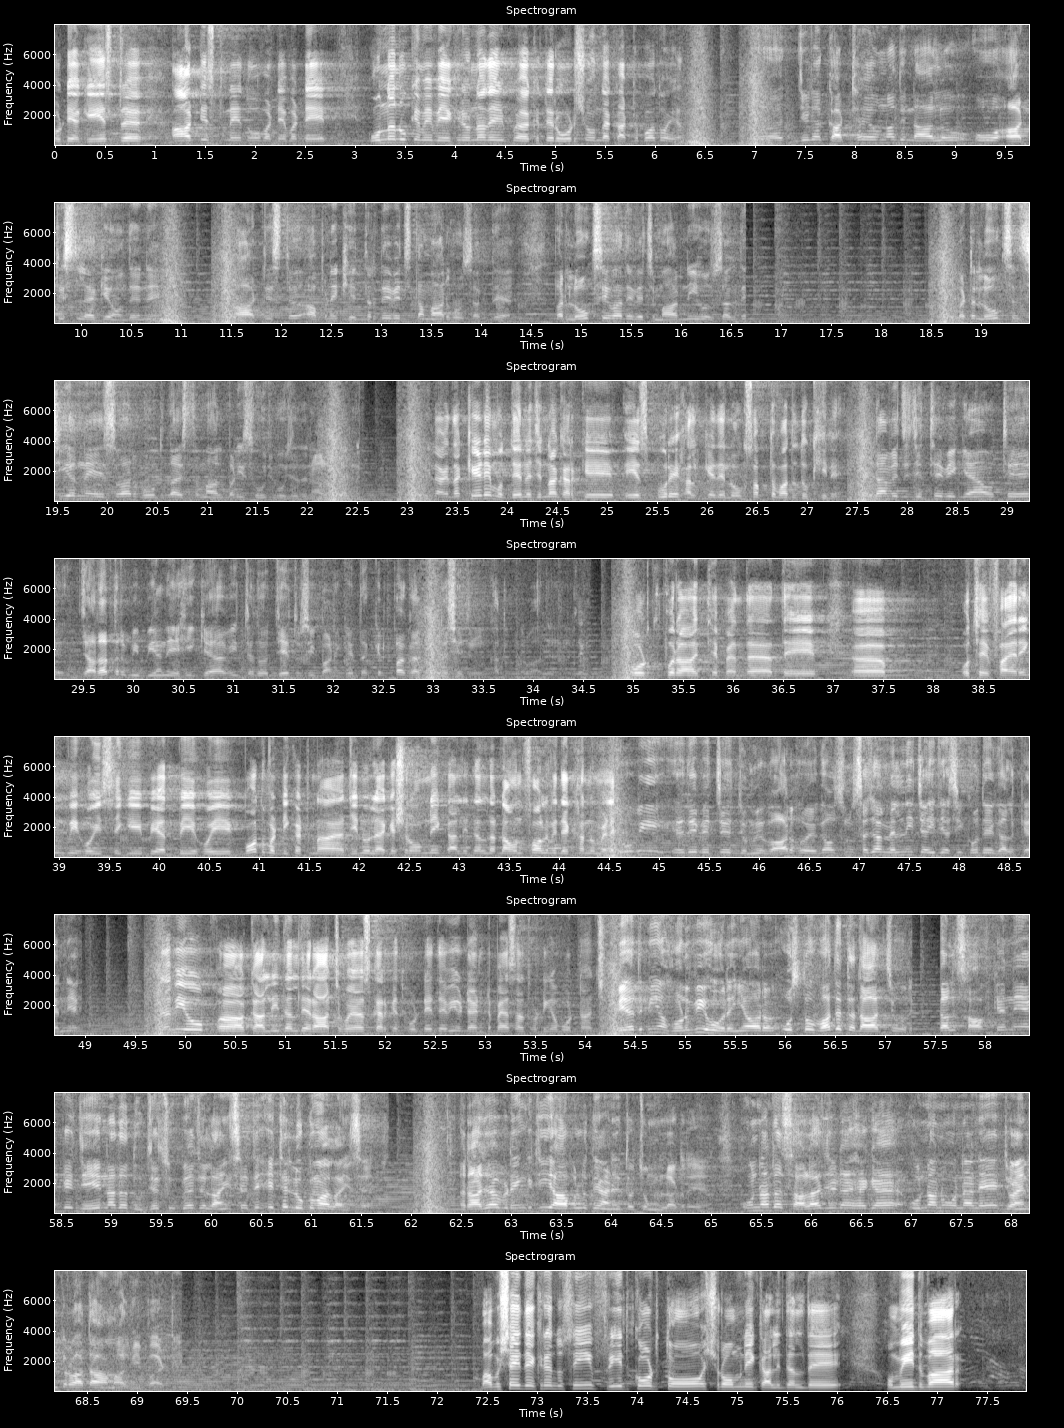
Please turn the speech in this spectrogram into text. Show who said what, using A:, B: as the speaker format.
A: ਤੁਹਾਡੇ against artist ਨੇ ਦੋ ਵੱਡੇ ਵੱਡੇ। ਉਹਨਾਂ ਨੂੰ ਕਿਵੇਂ ਵੇਖ ਰਹੇ ਉਹਨਾਂ ਦੇ ਕਿਤੇ ਰੋਡ ਸ਼ੋਅ ਹੁੰਦਾ ਇਕੱਠ ਬਹੁਤ ਹੋਇਆ?
B: ਅ, ਜਿਹੜਾ ਇਕੱਠ ਹੈ ਉਹਨਾਂ ਦੇ ਨਾਲ ਉਹ ਆਰਟਿਸਟ ਲੈ ਕੇ ਆਉਂਦੇ ਨੇ। ਆਰਟਿਸਟ ਆਪਣੇ ਖੇਤਰ ਦੇ ਵਿੱਚ ਤਾਂ ਮਾਰ ਹੋ ਸਕਦੇ ਆ ਪਰ ਲੋਕ ਸੇਵਾ ਦੇ ਵਿੱਚ ਮਾਰ ਨਹੀਂ ਹੋ ਸਕਦੇ। ਬਟ ਲੋਕ ਸੰਸੀਅਰ ਨੇ ਇਸ ਵਾਰ ਵੋਟ ਦਾ ਇਸਤੇਮਾਲ ਬੜੀ ਸੂਝ-ਬੂਝ ਦੇ ਨਾਲ ਕਰਨਗੇ।
A: ਲੱਗਦਾ ਕਿਹੜੇ ਮੁੱਦੇ ਨੇ ਜਿਨ੍ਹਾਂ ਕਰਕੇ ਇਸ ਪੂਰੇ ਹਲਕੇ ਦੇ ਲੋਕ ਸਭ ਤੋਂ ਵੱਧ ਦੁਖੀ ਨੇ?
B: ਪਿੰਡਾਂ ਵਿੱਚ ਜਿੱਥੇ ਵੀ ਗਿਆ ਉੱਥੇ ਜ਼ਿਆਦਾਤਰ ਬੀਬੀਆਂ ਨੇ ਇਹੀ ਕਿਹਾ ਵੀ ਜਦੋਂ ਜੇ ਤੁਸੀਂ ਬਣ ਗਏ ਤਾਂ ਕਿਰਪਾ ਕਰਕੇ ਨਸ਼ੇ ਜ਼ਰੂਰ ਖਤਮ ਕਰਵਾ ਦਿਓ।
A: ਕੋਟਕਪੁਰਾ ਇੱਥੇ ਪੈਂਦਾ ਹੈ ਤੇ ਉੱਥੇ ਫਾਇਰਿੰਗ ਵੀ ਹੋਈ ਸੀਗੀ ਬੇਅਦਬੀ ਹੋਈ ਬਹੁਤ ਵੱਡੀ ਘਟਨਾ ਹੈ ਜਿਹਨੂੰ ਲੈ ਕੇ ਸ਼੍ਰੋਮਣੀ ਅਕਾਲੀ ਦਲ ਦਾ ਡਾਊਨਫਾਲ ਵੀ ਦੇਖਣ ਨੂੰ ਮਿਲੇ
B: ਜੋ ਵੀ ਇਹਦੇ ਵਿੱਚ ਜ਼ਿੰਮੇਵਾਰ ਹੋਏਗਾ ਉਸ ਨੂੰ ਸਜ਼ਾ ਮਿਲਣੀ ਚਾਹੀਦੀ ਅਸੀਂ ਖੁਦ ਇਹ ਗੱਲ ਕਹਿੰਦੇ ਹਾਂ।
A: ਇਹ ਵੀ ਉਹ ਅ, ਅਕਾਲੀ ਦਲ ਦੇ ਰਾਜ 'ਚ ਹੋਇਆ ਇਸ ਕਰਕੇ ਤੁਹਾਡੇ ਤੇ ਵੀ ਡੈਂਟ ਪੈਸਾ ਤੁਹਾਡੀਆਂ ਵੋਟਾਂ 'ਚ।
B: ਬੇਅਦਬੀਆਂ ਹੁਣ ਵੀ ਹੋ ਰਹੀਆਂ ਔਰ ਉਸ ਤੋਂ ਵੱਧ ਤਾਦਾਦ 'ਚ ਹੋ ਰਹੀ ਗੱਲ ਸਾਫ਼ ਕਹਿੰਦੇ ਆ ਕਿ ਜੇ ਇਹਨਾਂ ਦਾ ਦੂਜੇ ਸੂਬਿਆਂ 'ਚ ਅਲਾਈਅੰਸ ਹੈ ਤੇ ਇੱਥੇ ਲੁਕਮਾ ਅਲਾਈਅੰਸ ਹੈ। ਰਾਜਾ ਵੜਿੰਗ ਜੀ ਆਪ ਲੁਧਿਆਣੇ ਤੋਂ ਚੋਣ ਲੜ ਰਹੇ ਆ। ਉਹਨਾਂ ਦਾ ਸਾਲਾ ਜਿਹੜਾ ਹੈਗਾ ਉਹਨਾਂ ਨੂੰ ਉਹਨਾਂ ਨੇ ਜੁਆਇਨ ਕਰਵਾਤਾ ਆਮ ਆਦਮੀ ਪਾਰਟੀ।
A: ਬਾਬੂਸ਼ਾਹੀ ਦੇਖ ਰਹੇ ਹੋ ਤੁਸੀਂ ਫਰੀਦਕੋਟ ਤੋਂ ਸ਼੍ਰੋਮਣੀ ਅਕਾਲੀ ਦਲ ਦੇ ਉਮੀਦਵਾਰ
